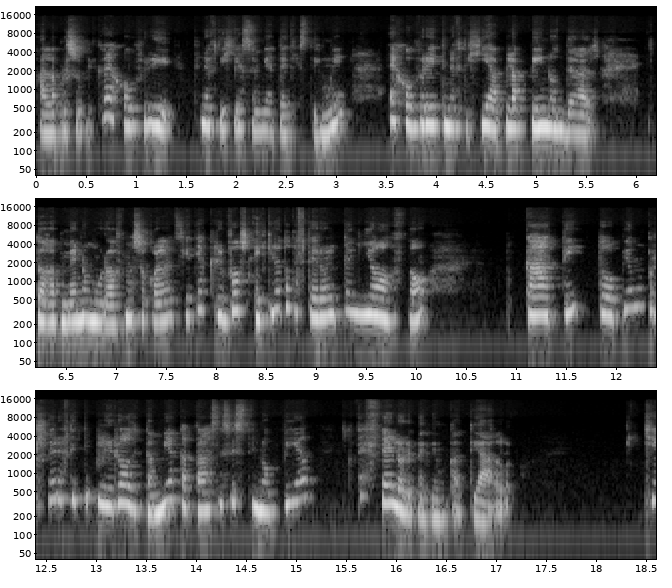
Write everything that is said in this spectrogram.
Αλλά προσωπικά έχω βρει την ευτυχία σε μία τέτοια στιγμή. Έχω βρει την ευτυχία απλά πίνοντας το αγαπημένο μου ρόφημα σοκολάτας, γιατί ακριβώς εκείνο το δευτερόλεπτο νιώθω κάτι το οποίο μου προσφέρει αυτή την πληρότητα, μια κατάσταση στην οποία δεν θέλω ρε παιδί μου κάτι άλλο. Και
